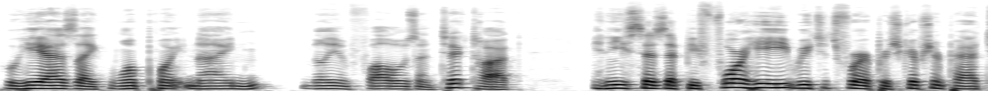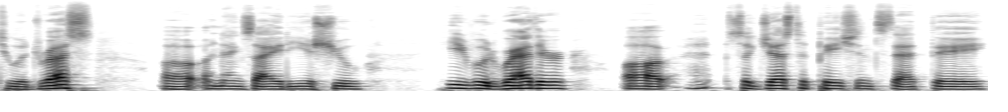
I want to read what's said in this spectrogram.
who he has like 1.9 million followers on TikTok, and he says that before he reaches for a prescription pad to address uh, an anxiety issue, he would rather uh, suggest to patients that they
